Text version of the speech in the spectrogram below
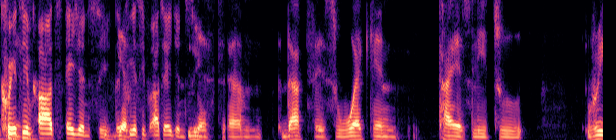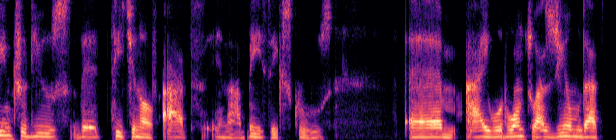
Creative Arts Agency, the yes. Creative Arts Agency. Yes, um, that is working tirelessly to reintroduce the teaching of arts in our basic schools. Um, I would want to assume that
